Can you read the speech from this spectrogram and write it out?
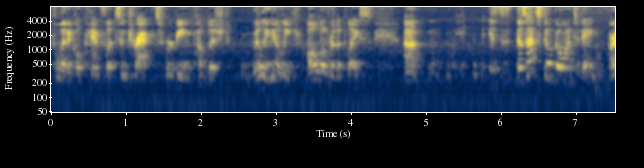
political pamphlets and tracts were being published willy nilly all over the place. Um, is, does that still go on today? Are,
